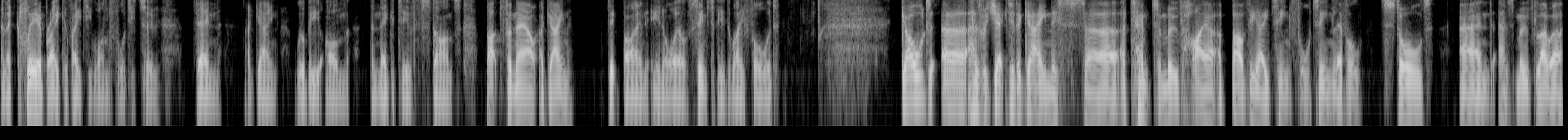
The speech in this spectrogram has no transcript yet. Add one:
and a clear break of 81.42, then again we'll be on the negative stance. But for now, again, dip buying in oil seems to be the way forward. Gold uh, has rejected again this uh, attempt to move higher above the 1814 level, stalled and has moved lower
